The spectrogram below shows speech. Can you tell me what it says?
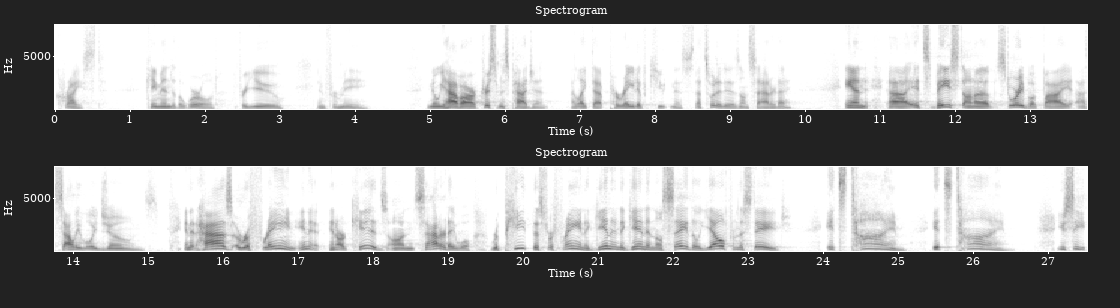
Christ came into the world for you and for me. You know, we have our Christmas pageant. I like that parade of cuteness. That's what it is on Saturday. And uh, it's based on a storybook by uh, Sally Lloyd Jones. And it has a refrain in it. And our kids on Saturday will repeat this refrain again and again. And they'll say, they'll yell from the stage, It's time. It's time. You see,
